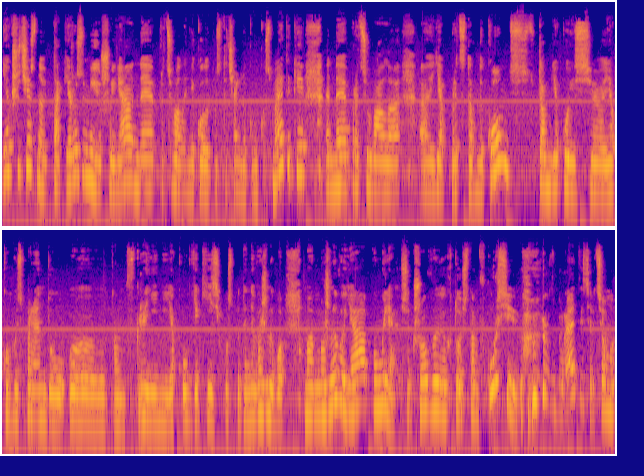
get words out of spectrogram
якщо чесно, так я розумію, що я не працювала ніколи постачальником косметики, не працювала е, як представником там якоїсь е, якогось бренду е, там в країні, яку якийсь, господи, неважливо. Можливо, я помиляюсь. Якщо ви хтось там в курсі розбираєтеся в цьому,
